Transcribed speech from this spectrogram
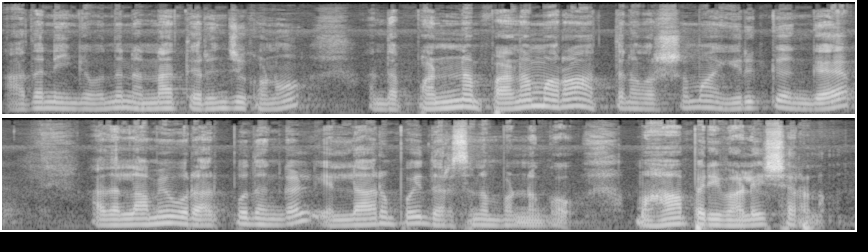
அதை நீங்கள் வந்து நல்லா தெரிஞ்சுக்கணும். அந்த பண்ண பனைமரம் அத்தனை வருஷமாக இருக்குங்க. அதெல்லாமே ஒரு அற்புதங்கள். எல்லாரும் போய் தரிசனம் பண்ணுங்க. மகாபரிவாலே சரணம்.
